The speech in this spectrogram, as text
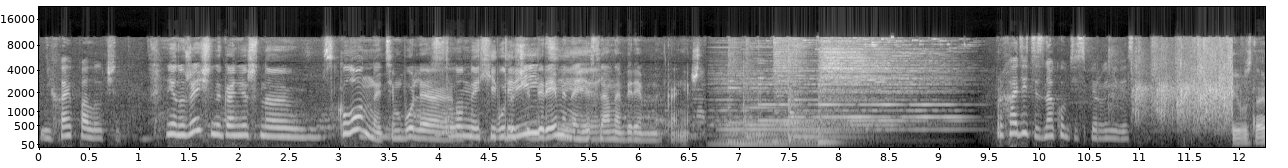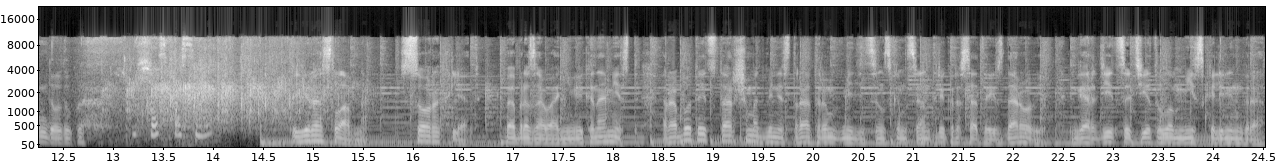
нехай получит. Не, ну женщины, конечно, Склонны, тем более, Склонны будучи хитрить беременной, и- если она беременна, конечно. Проходите, знакомьтесь с первой невестой. И узнаем друг друга. Сейчас, спасибо. Ярославна, 40 лет. По образованию экономист. Работает старшим администратором в медицинском центре красоты и здоровья. Гордится титулом «Мисс Калининград».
